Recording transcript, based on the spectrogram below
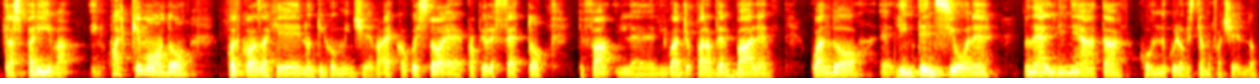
traspariva in qualche modo qualcosa che non ti convinceva. Ecco, questo è proprio l'effetto che fa il linguaggio paraverbale quando eh, l'intenzione non è allineata con quello che stiamo facendo.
